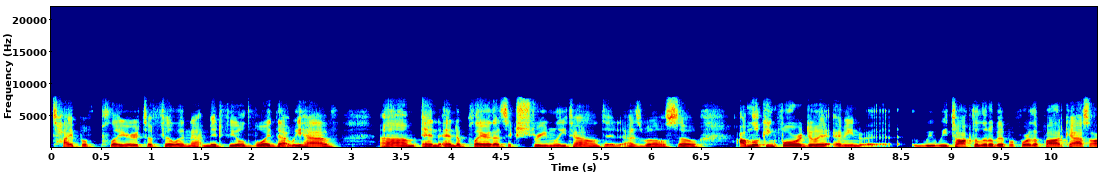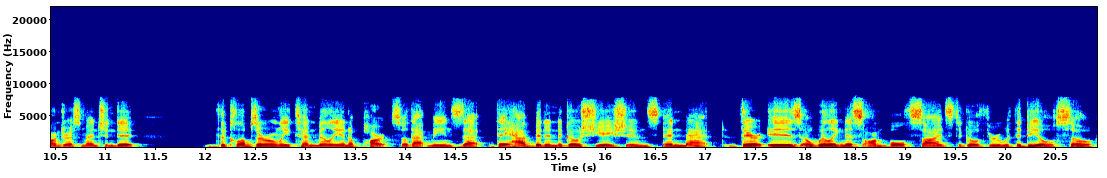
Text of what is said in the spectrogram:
type of player to fill in that midfield void that we have, um, and and a player that's extremely talented as well. So I'm looking forward to it. I mean, we we talked a little bit before the podcast. Andres mentioned it. The clubs are only 10 million apart, so that means that they have been in negotiations and that there is a willingness on both sides to go through with the deal. So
